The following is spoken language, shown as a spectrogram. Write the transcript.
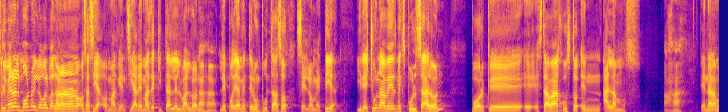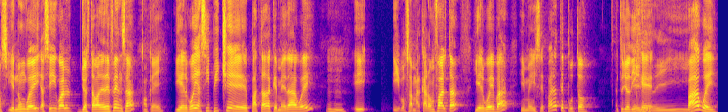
primero el mono y luego el balón. no, no, no, o sea, si, o más bien, si además de quitarle el balón Ajá. le podía meter un putazo, se lo metía. Y de hecho una vez me expulsaron porque eh, estaba justo en Álamos. Aja. En Álamos. Y en un güey, así igual yo estaba de defensa. Ok. Y el güey así, pinche patada que me da, güey. Y, y, o sea, marcaron falta. Y el güey va y me dice, párate, puto. Entonces yo dije, Sí. va, güey.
